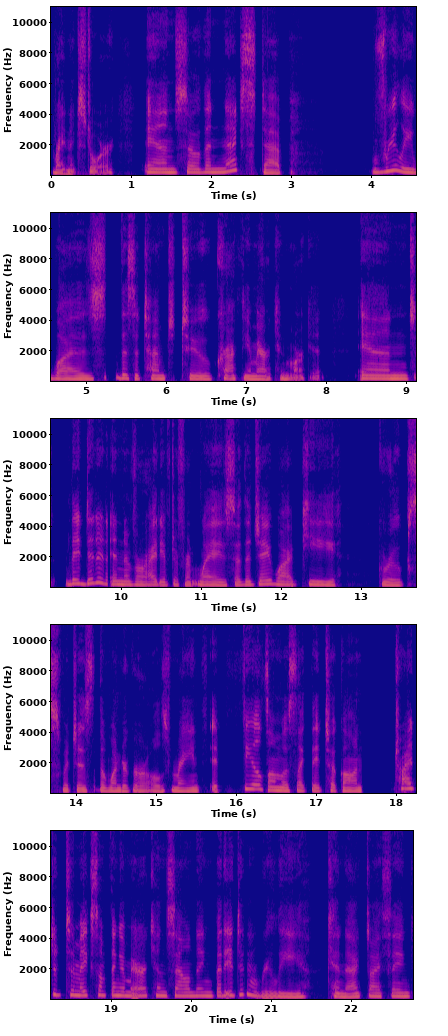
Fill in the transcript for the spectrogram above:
right next door. And so the next step really was this attempt to crack the American market. And they did it in a variety of different ways. So the JYP groups, which is the Wonder Girls, Rain, it feels almost like they took on, tried to, to make something American sounding, but it didn't really connect, I think.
